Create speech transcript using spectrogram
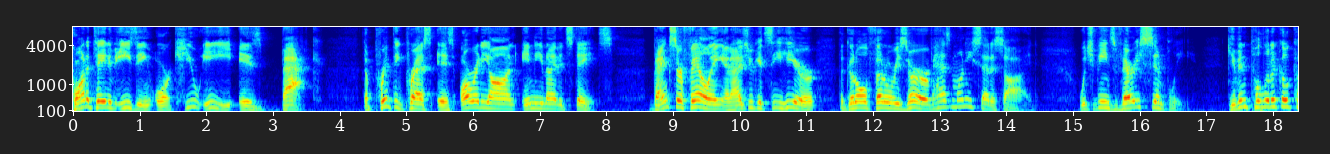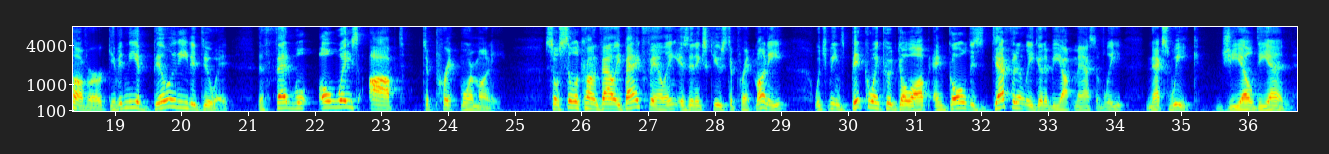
Quantitative easing, or QE, is back. The printing press is already on in the United States. Banks are failing, and as you can see here, the good old Federal Reserve has money set aside, which means very simply, given political cover, given the ability to do it, the Fed will always opt to print more money. So Silicon Valley Bank failing is an excuse to print money which means Bitcoin could go up and gold is definitely going to be up massively next week. GLDN.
